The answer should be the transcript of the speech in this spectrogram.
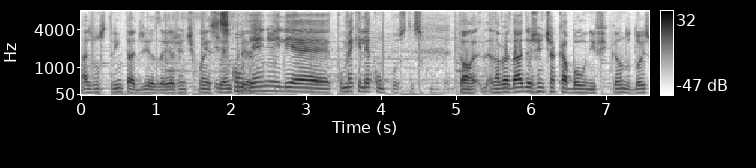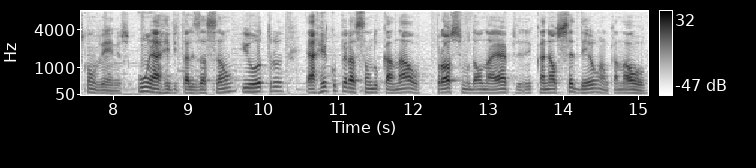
mais uns 30 dias aí a gente conhecer esse a empresa. Esse convênio, ele é, como é que ele é composto esse convênio? Então, na verdade a gente acabou unificando dois convênios. Um é a revitalização e outro é a recuperação do canal próximo da UNAERP. O canal cedeu, é um canal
